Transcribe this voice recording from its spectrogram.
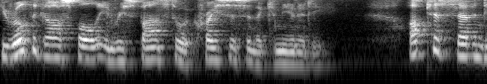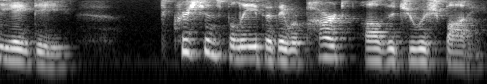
He wrote the gospel in response to a crisis in the community. Up to 70 AD, Christians believed that they were part of the Jewish body.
